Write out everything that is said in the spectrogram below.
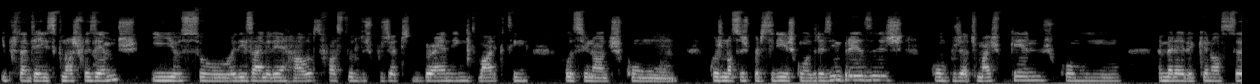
e, portanto é isso que nós fazemos e eu sou a designer in-house, faço todos os projetos de branding, de marketing relacionados com, com as nossas parcerias com outras empresas, com projetos mais pequenos, como a maneira que a nossa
